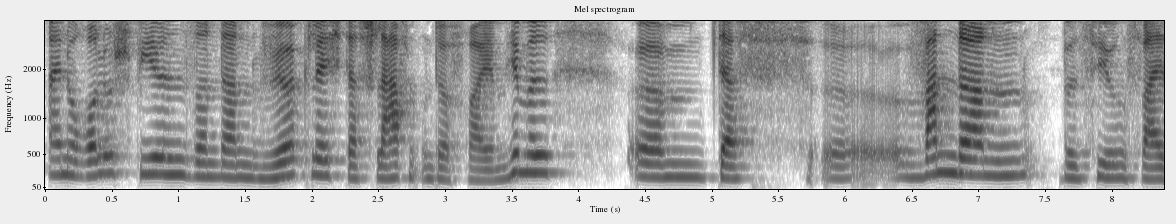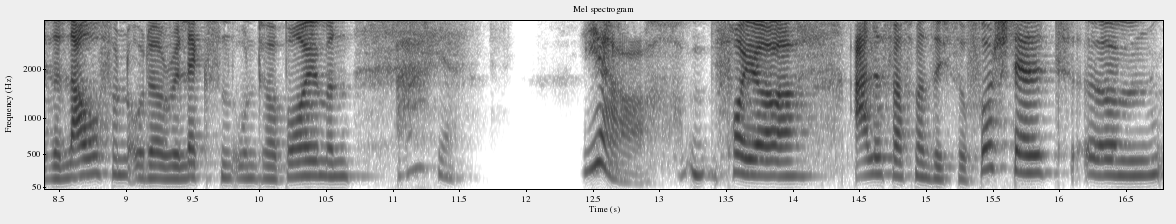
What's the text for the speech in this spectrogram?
eine Rolle spielen, sondern wirklich das Schlafen unter freiem Himmel, ähm, das äh, Wandern beziehungsweise Laufen oder Relaxen unter Bäumen. Ah ja. Ja, Feuer, alles, was man sich so vorstellt, ähm,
